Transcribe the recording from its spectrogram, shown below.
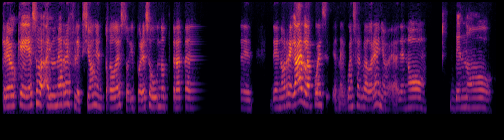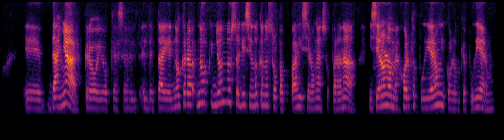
creo que eso, hay una reflexión en todo esto y por eso uno trata de, de no regarla, pues, en el buen salvadoreño, ¿verdad? de no, de no eh, dañar, creo yo que ese es el, el detalle. No creo, no, yo no estoy diciendo que nuestros papás hicieron eso, para nada. Hicieron lo mejor que pudieron y con lo que pudieron.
